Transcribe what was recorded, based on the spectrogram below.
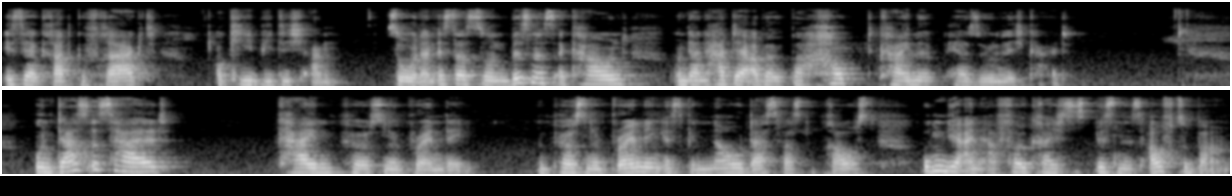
ist ja gerade gefragt, okay, biete ich an. So, dann ist das so ein Business-Account und dann hat er aber überhaupt keine Persönlichkeit. Und das ist halt kein Personal Branding. Und Personal Branding ist genau das, was du brauchst, um dir ein erfolgreiches Business aufzubauen.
